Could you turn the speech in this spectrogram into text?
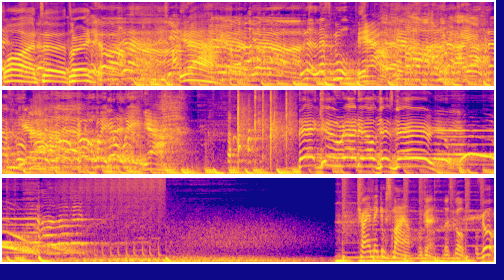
One, two, three. Yeah. Yeah. Let's move. Yeah. Yeah. Yeah. Yeah. yeah. Thank you, Radio Disney. Try and make him smile. Okay, let's go. Go.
